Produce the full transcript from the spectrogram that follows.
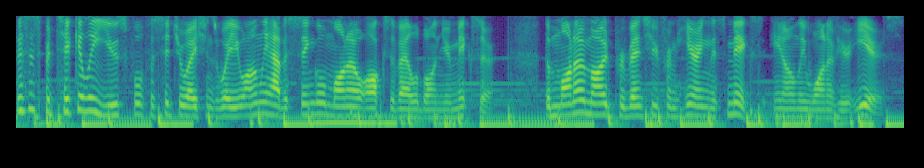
This is particularly useful for situations where you only have a single mono aux available on your mixer. The mono mode prevents you from hearing this mix in only one of your ears.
